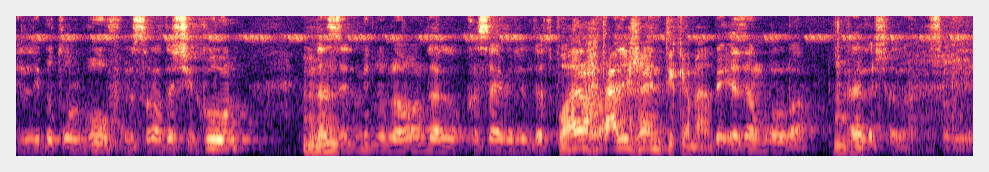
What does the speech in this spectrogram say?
اللي بيطلبوه في مصرات الشكون ننزل منه لهون للقسائم اللي بدها تكون. وهي راح تعالجها أنت كمان. بإذن الله. هاي رح نسويها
